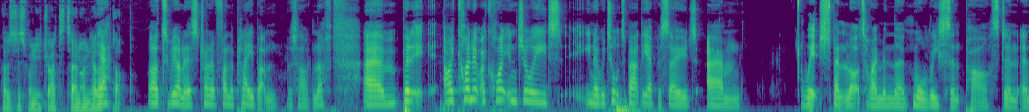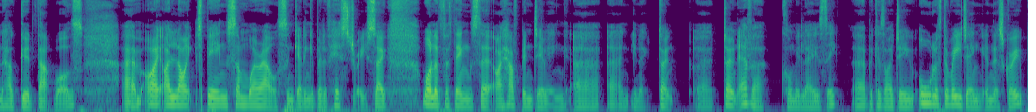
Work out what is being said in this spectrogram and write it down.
that was just when you tried to turn on your Yeah. laptop. Well, to be honest, trying to find the play button was hard enough. Um, but it, I kind of, I quite enjoyed. You know, we talked about the episode, um, which spent a lot of time in the more recent past and, and how good that was. Um, I, I liked being somewhere else and getting a bit of history. So, one of the things that I have been doing, uh, and you know, don't uh, don't ever call me lazy uh, because I do all of the reading in this group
